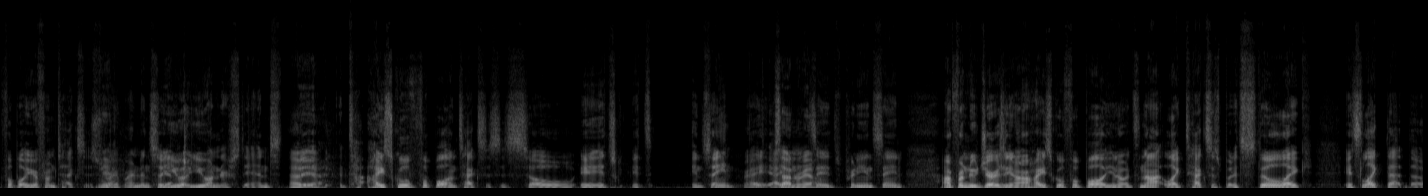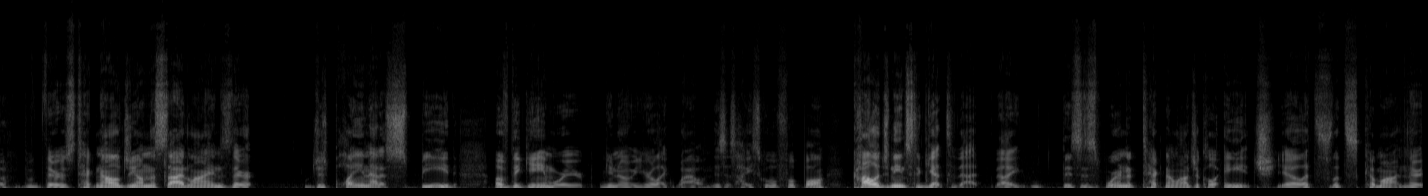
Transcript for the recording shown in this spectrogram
football. You're from Texas, Yeah. right, Brendan? So Yeah. you you understand. Oh, yeah. t- high school football in Texas is so it, it's it's insane, right? It's I- I'd unreal. say it's pretty insane. I'm from New Jersey, and our high school football, you know, it's not like Texas, but it's still like it's like that though. There's technology on the sidelines. They're just playing at a speed of the game where you're you know you're like wow this is high school football. College needs to get to that. Like this is we're in a technological age yeah let's let's come on. There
